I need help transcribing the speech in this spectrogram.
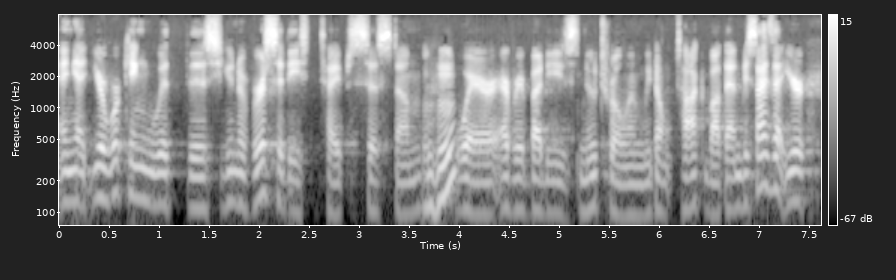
and yet you're working with this university type system Mhm. where everybody's neutral, and we don't talk about that. And besides that, you're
